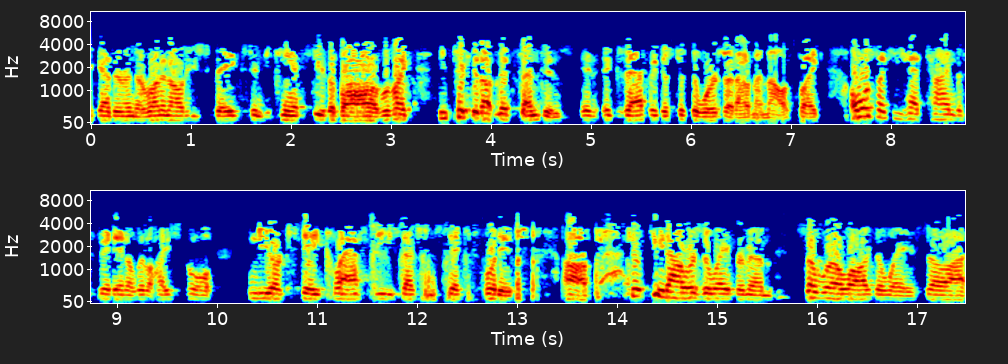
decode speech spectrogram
together and they're running all these fakes and you can't see the ball. It was like he picked it up mid sentence and exactly just took the words right out of my mouth. Like almost like he had time to fit in a little high school New York State Class D Section Six footage, uh, 15 hours away from him, somewhere along the way. So uh,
